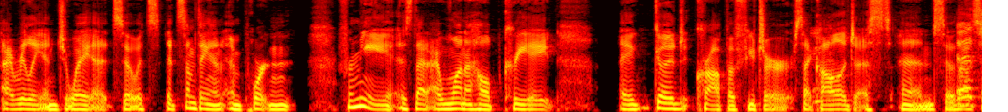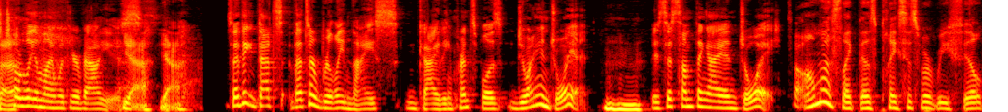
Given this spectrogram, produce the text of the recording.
I really enjoy it. So it's it's something important for me is that I want to help create a good crop of future psychologists. And so that's, that's a, totally in line with your values. Yeah. Yeah. So I think that's that's a really nice guiding principle is do I enjoy it? Mm-hmm. Is this something I enjoy? So almost like those places where we feel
